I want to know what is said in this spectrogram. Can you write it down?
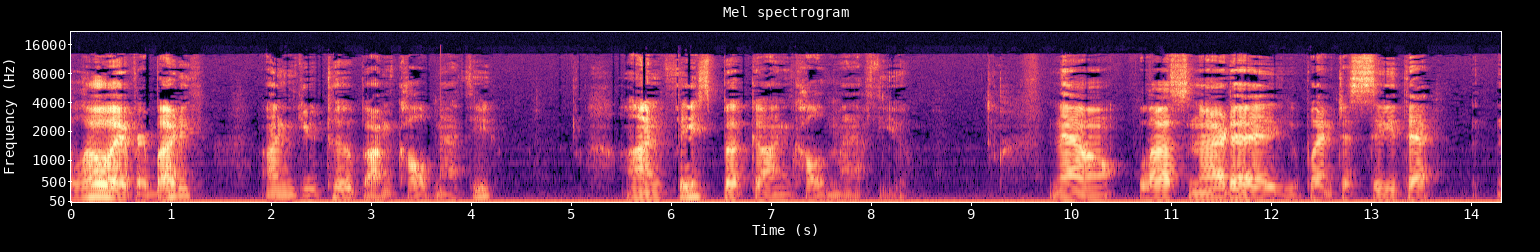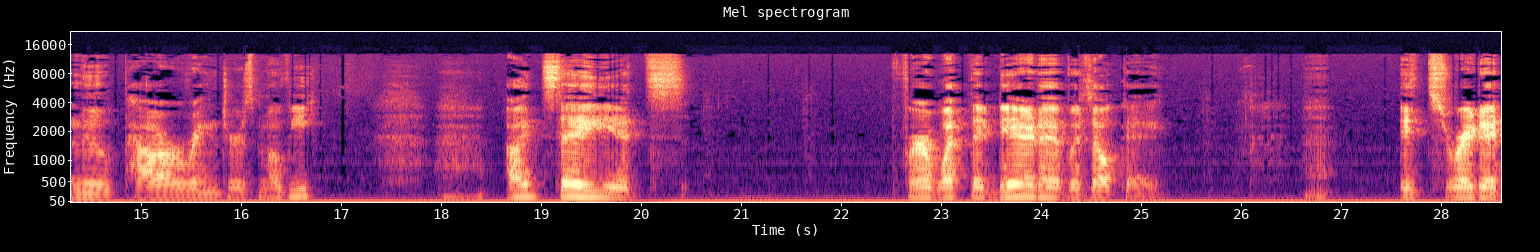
Hello, everybody. On YouTube, I'm called Matthew. On Facebook, I'm called Matthew. Now, last night I went to see that new Power Rangers movie. I'd say it's. For what they did, it was okay it's rated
